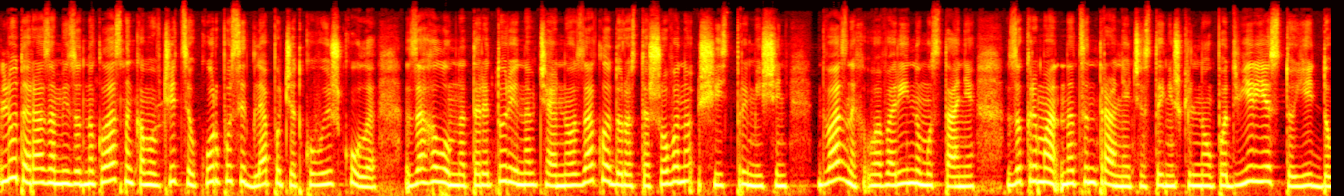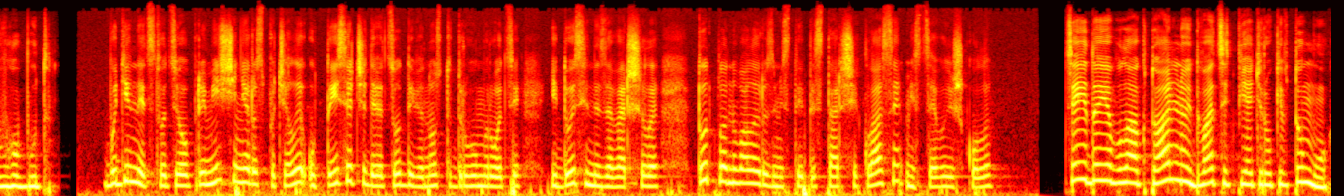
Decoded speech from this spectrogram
Люда разом із однокласниками вчиться у корпусі для початкової школи. Загалом на території навчального закладу розташовано шість приміщень, два з них в аварійному стані. Зокрема, на центральній частині шкільного подвір'я стоїть довгобуд. Будівництво цього приміщення розпочали у 1992 році і досі не завершили. Тут планували розмістити старші класи місцевої школи. Ця ідея була актуальною 25 років тому.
